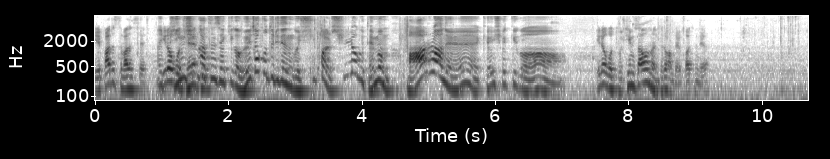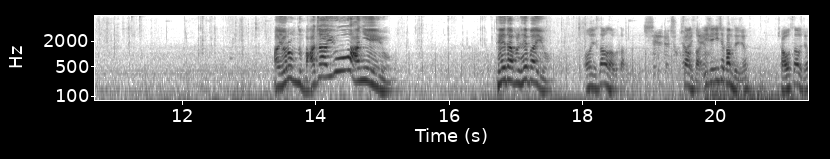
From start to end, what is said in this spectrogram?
얘 빠졌어 빠졌어요 아니 이러고 빙신 쟤네 같은 새끼가 왜 자꾸 들이대는 거야 씨발. 실력이 되면 말을 안해 개새끼가. 두, 이러고 두 팀 싸우면 들어가면 될 것 같은데요? 아 여러분들 맞아요? 아니에요? 대답을 해봐요. 어 이제 싸우나 보다. 싸운다. 이제 이제 가면 되죠. 좌우 싸우죠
